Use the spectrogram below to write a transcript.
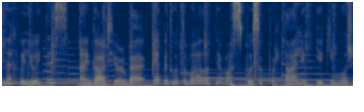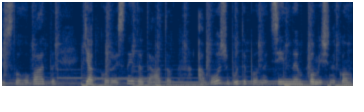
не хвилюйтесь, I got your back. Я підготувала для вас список порталів, які можуть слугувати як корисний додаток або ж бути повноцінним помічником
